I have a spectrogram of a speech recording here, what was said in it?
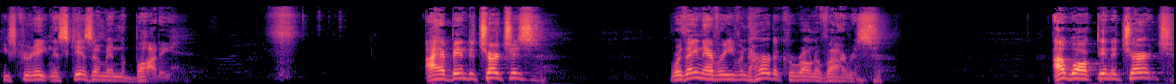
He's creating a schism in the body. I have been to churches where they never even heard of coronavirus. I walked in a church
